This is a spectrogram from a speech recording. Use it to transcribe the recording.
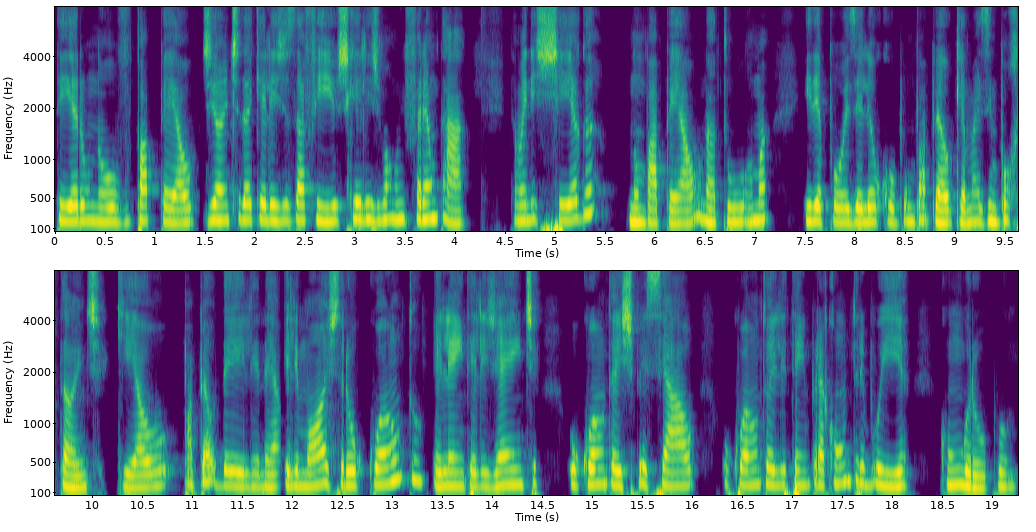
ter um novo papel diante daqueles desafios que eles vão enfrentar. Então ele chega num papel na turma e depois ele ocupa um papel que é mais importante, que é o papel dele, né? Ele mostra o quanto ele é inteligente, o quanto é especial, o quanto ele tem para contribuir com o grupo.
